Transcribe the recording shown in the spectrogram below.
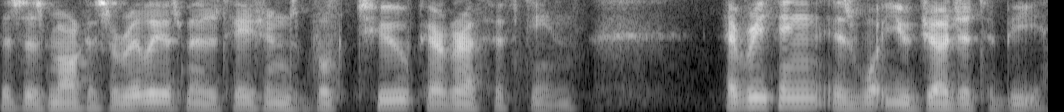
This is Marcus Aurelius Meditations, Book 2, Paragraph 15. Everything is what you judge it to be.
